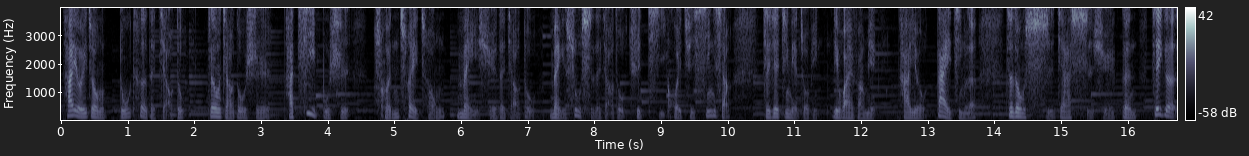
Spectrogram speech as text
他有一种独特的角度，这种角度是，他既不是纯粹从美学的角度、美术史的角度去体会、去欣赏这些经典作品，另外一方面，他又带进了这种史家史学跟这个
